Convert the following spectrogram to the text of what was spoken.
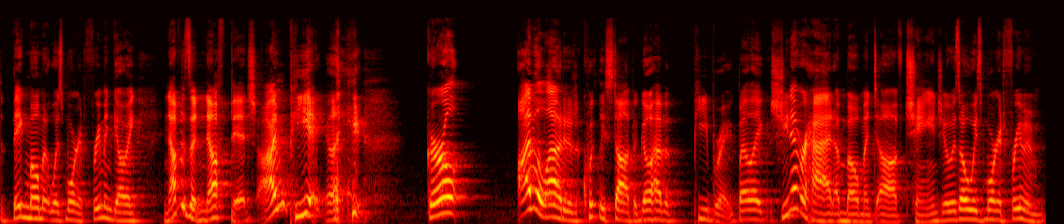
The big moment was Morgan Freeman going, Enough is enough, bitch. I'm peeing. Like, girl, I've allowed you to quickly stop and go have a pee break, but like she never had a moment of change. It was always Morgan Freeman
